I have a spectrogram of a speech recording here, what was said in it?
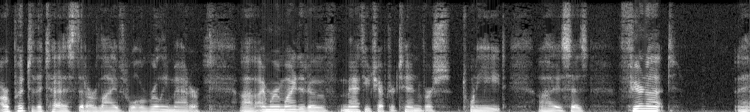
are put to the test that our lives will really matter. Uh, I'm reminded of Matthew chapter 10, verse 28. Uh, it says, Fear not, uh,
